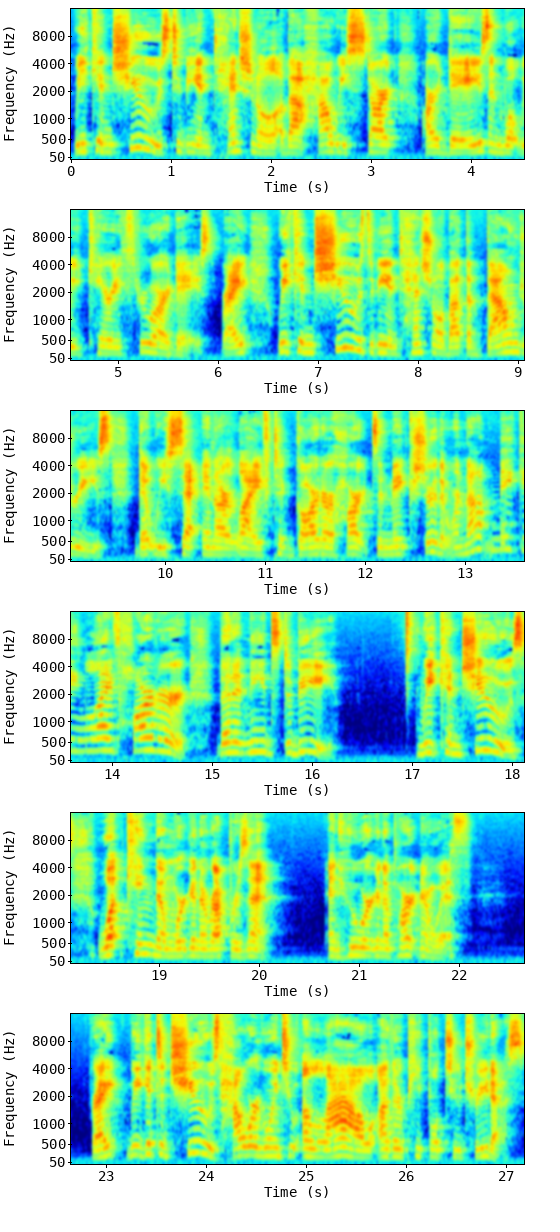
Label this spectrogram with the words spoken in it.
We can choose to be intentional about how we start our days and what we carry through our days, right? We can choose to be intentional about the boundaries that we set in our life to guard our hearts and make sure that we're not making life harder than it needs to be. We can choose what kingdom we're going to represent and who we're going to partner with right? We get to choose how we're going to allow other people to treat us.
